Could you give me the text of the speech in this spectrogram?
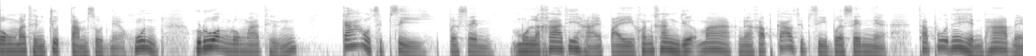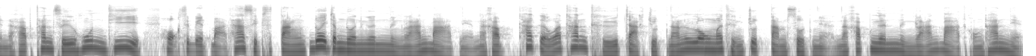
ลงมาถึงจุดต่ำสุดเนี่ยหุ้นร่วงลงมาถึง 94%มูลค่าที่หายไปค่อนข้างเยอะมากนะครับ94%เนี่ยถ้าพูดให้เห็นภาพเนี่ยนะครับท่านซื้อหุ้นที่ 61 บาท 50 สตังค์ด้วยจำนวนเงิน 1 ล้านบาทเนี่ยนะครับถ้าเกิดว่าท่านถือจากจุดนั้นลงมาถึงจุดต่ำสุดเนี่ยนะครับเงิน 1 ล้านบาทของท่านเนี่ย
